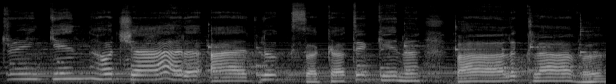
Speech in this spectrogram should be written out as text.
Drinking horchata, I'd look psychotic in a balaclava.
